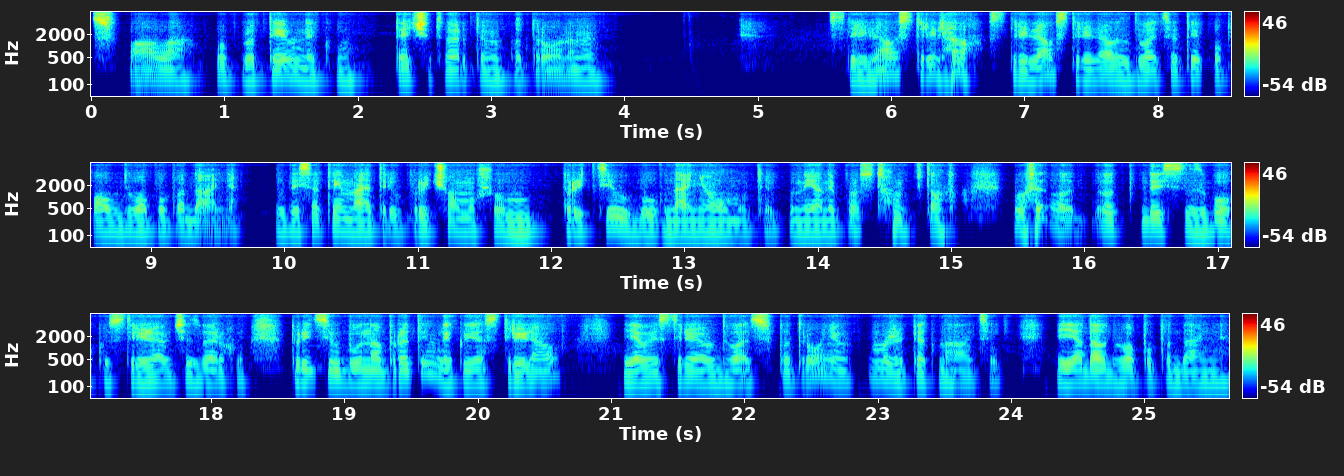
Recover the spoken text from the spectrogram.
з фала по противнику Т4 патронами. Стріляв, стріляв, стріляв, стріляв, з 20 попав два попадання. З 10 метрів, причому що приціл був на ньому. Типу, ну я не просто там от, от, десь збоку стріляв чи зверху. Приціл був на противнику, я стріляв. Я вистріляв 20 патронів, може 15. І я дав два попадання.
